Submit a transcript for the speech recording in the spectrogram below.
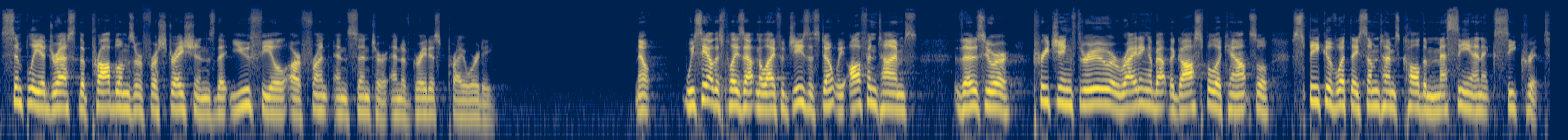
simply address the problems or frustrations that you feel are front and center and of greatest priority. Now, we see how this plays out in the life of Jesus, don't we? Oftentimes, those who are preaching through or writing about the gospel accounts will speak of what they sometimes call the messianic secret.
